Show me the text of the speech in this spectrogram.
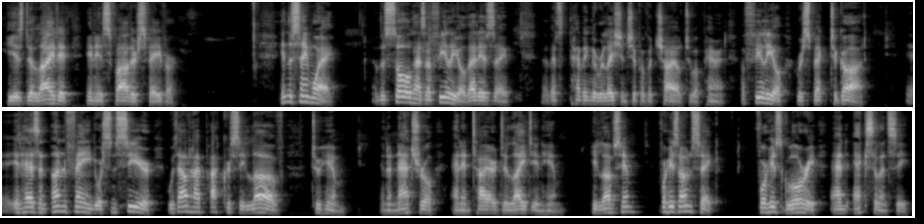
He is delighted in his father's favor. In the same way, the soul has a filial, that is, a that's having the relationship of a child to a parent, a filial respect to God. It has an unfeigned or sincere, without hypocrisy, love to Him and a natural and entire delight in him. He loves him for his own sake, for his glory and excellency,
